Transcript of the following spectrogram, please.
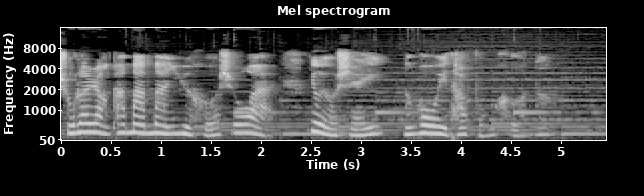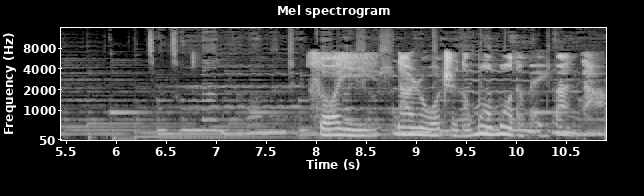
除了让它慢慢愈合之外，又有谁能够为它缝合呢？所以那日我只能默默地陪伴他。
